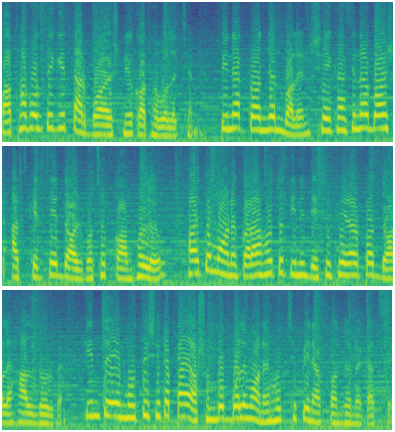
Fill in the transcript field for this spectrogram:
কথা বলতে গিয়ে তার বয়স নিয়ে কথা বলেছেন। পিনাক রঞ্জন বলেন, শেখ হাসিনার বয়স আজকের চেয়ে দশ বছর কম হলেও হয়তো মনে করা হতো তিনি দেশে ফেরার পর দলে হাল ধরবেন। কিন্তু এই মুহূর্তে সেটা প্রায় অসম্ভব বলে মনে হচ্ছে পিনাক রঞ্জনের কাছে।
